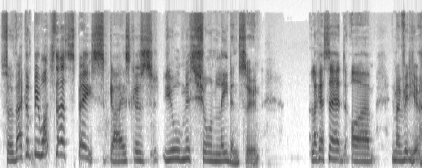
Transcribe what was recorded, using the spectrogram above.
So that could be watch that space, guys, because you'll miss Shawn Layden soon. Like I said um, in my video,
